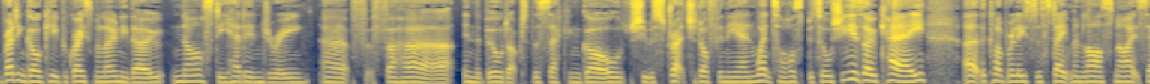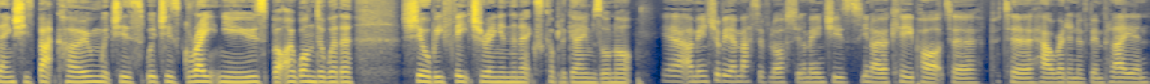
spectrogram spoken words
Reading goalkeeper Grace Moloney, though, nasty head injury uh, f- for her in the build up to the second goal. She was stretchered off in the end, went to hospital. She is okay. Uh, the club released a statement last night saying she's back home, which is which is great news. But I wonder whether she'll be featuring in the next couple of games or not. Yeah, I mean she'll be a massive loss. I mean she's you know a key part to to how Reading have been playing.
